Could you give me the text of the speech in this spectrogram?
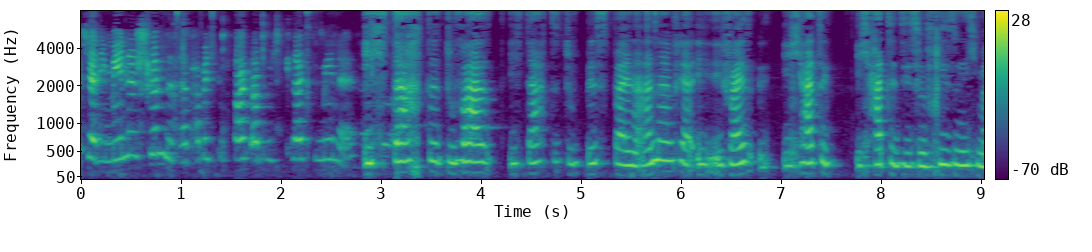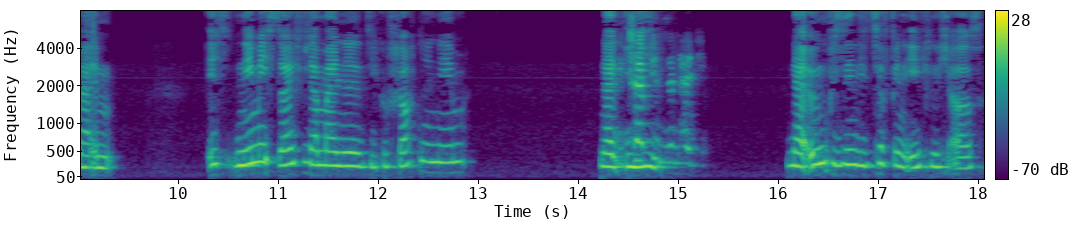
Ich ja, die Mähne ist schlimm, deshalb habe ich gefragt, ob ich gleich die Mähne ändern Ich dachte, du warst, ich dachte, du bist bei einem anderen Pferd. Ich, ich weiß, ich hatte, ich hatte diesen Friesen nicht mal im. Ich nehme ich, soll ich wieder meine, die geflochtene nehmen? Na, Die Zöpfchen sind halt, na, irgendwie sehen die Zöpfchen eklig aus.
